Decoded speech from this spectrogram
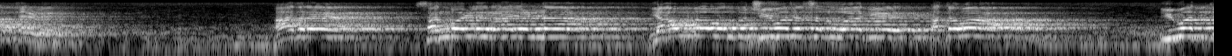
ಅಂತ ಹೇಳಿ. ಆದರೆ ಸಂಗೊಳ್ಳಿ ರಾಯಣ್ಣ ಯಾವುದೋ ಒಂದು ಜೀವದ ಸಲುವಾಗಿ ಅಥವಾ ಇವತ್ತು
